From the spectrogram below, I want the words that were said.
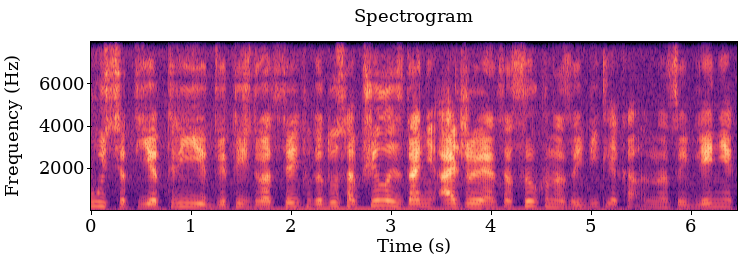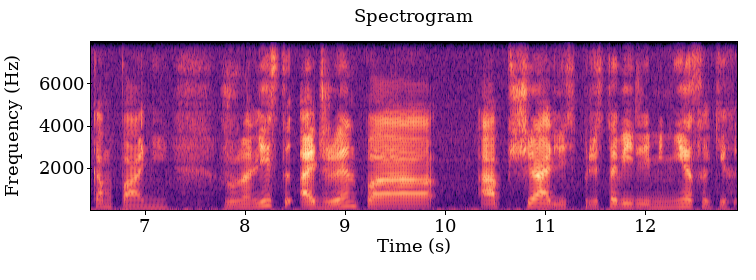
пропустят E3 в 2023 году, сообщило издание IGN со ссылкой на, заявителя, на заявление компании. Журналисты IGN пообщались с представителями нескольких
